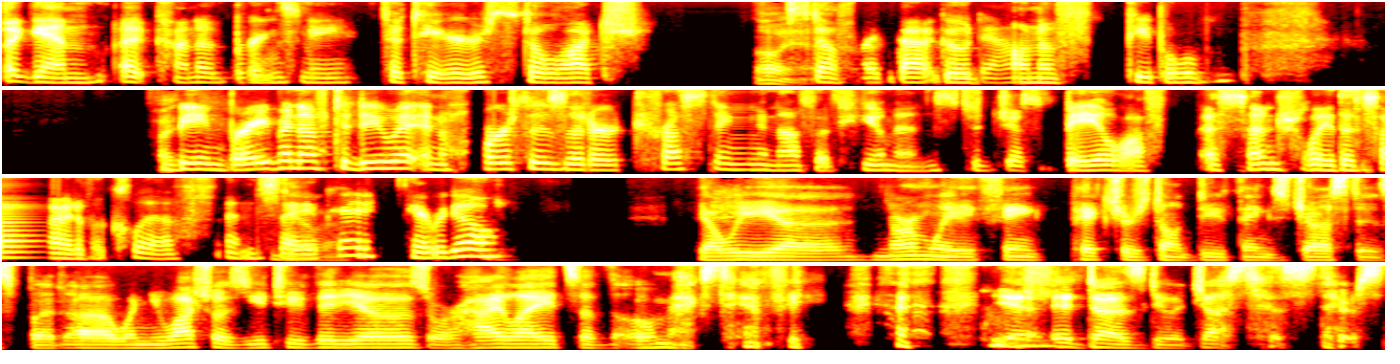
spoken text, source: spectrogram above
again, it kind of brings me to tears to watch Oh yeah, stuff like that go down of people I- being brave enough to do it and horses that are trusting enough of humans to just bail off essentially the side of a cliff and say, Yeah. okay, here we go. Yeah. We uh, normally think pictures don't do things justice, but uh, when you watch those YouTube videos or highlights of the Omak's Stampede, yeah, it does do it justice. There's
